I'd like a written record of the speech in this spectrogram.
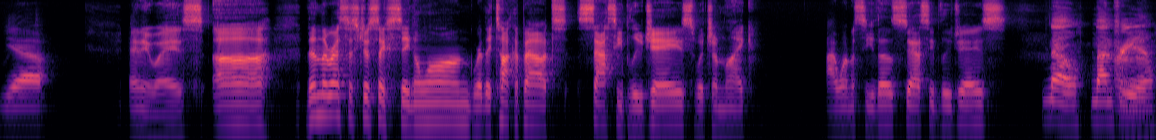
Yeah. Anyways, uh, then the rest is just a sing along where they talk about sassy Blue Jays, which I'm like, I want to see those sassy Blue Jays. No, none for you. know.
